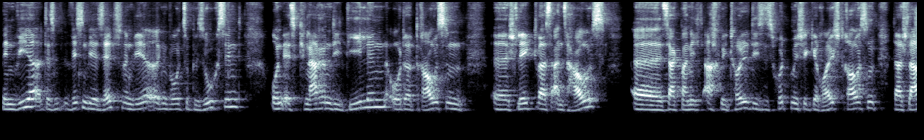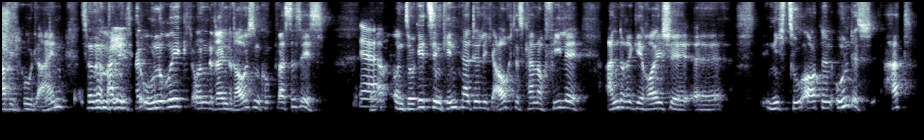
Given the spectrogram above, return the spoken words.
Wenn wir, das wissen wir selbst, wenn wir irgendwo zu Besuch sind und es knarren die Dielen oder draußen äh, schlägt was ans Haus, äh, sagt man nicht, ach wie toll, dieses rhythmische Geräusch draußen, da schlafe ich gut ein, sondern man ist beunruhigt und rennt raus und guckt, was das ist. Ja. ja und so geht es dem Kind natürlich auch. Das kann auch viele andere Geräusche äh, nicht zuordnen und es hat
